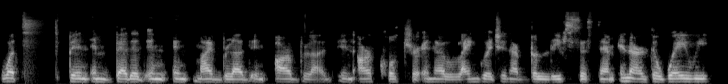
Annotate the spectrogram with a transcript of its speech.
what's been embedded in, in my blood, in our blood, in our culture, in our language, in our belief system, in our the way we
